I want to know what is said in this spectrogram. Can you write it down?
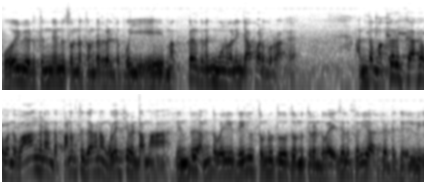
ஓய்வு எடுத்துங்கன்னு சொன்ன தொண்டர்கள்ட்ட போய் மக்கள் கணக்கு மூணு வேலையும் சாப்பாடு போடுறாங்க. அந்த மக்களுக்காக அந்த வாங்கின அந்த பணத்துக்காக நான் உழைக்க வேண்டாமா? என்று அந்த வயதில் தொண்ணூத்தோரு தொண்ணூற்றி ரெண்டு வயசில் பெரியார் கேட்ட கேள்வி.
